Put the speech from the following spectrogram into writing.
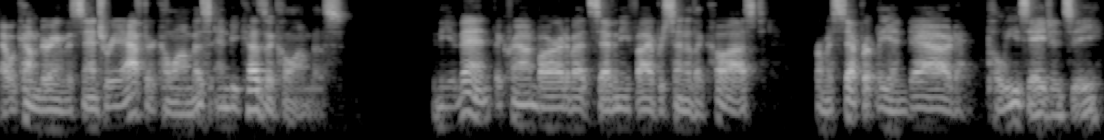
That would come during the century after Columbus and because of Columbus. In the event, the crown borrowed about 75% of the cost from a separately endowed police agency,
